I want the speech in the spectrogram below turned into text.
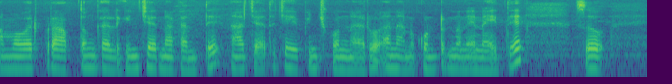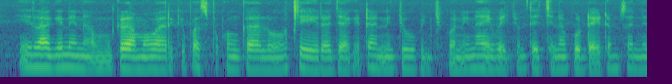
అమ్మవారి ప్రాప్తం కలిగించారు నాకు అంతే నా చేత చేయించుకున్నారు అని అనుకుంటున్నాను నేనైతే. సో ఇలాగే నేను ఇక్కడ అమ్మవారికి పసుపు కుంకాలు చీర జాకెట్ అన్నీ చూపించుకొని నైవేద్యం తెచ్చిన ఫుడ్ ఐటమ్స్ అన్నీ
